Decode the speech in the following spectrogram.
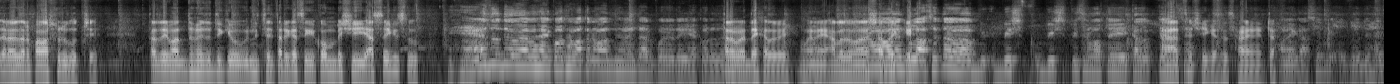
যারা যারা পালা শুরু করছে তাদের মাধ্যমে যদি কেউ নিতে তার কাছে কি কম বেশি আছে কিছু? হ্যাঁ যদি ওইভাবে হয় কথাবার্তার মাধ্যমে তারপরে ইয়ে করা তারপরে দেখা যাবে মানে আলোচনার আমার সাপেক্ষে অনেকগুলো আছে তো বিশ বিশ পিসের মতো এই কালারটা আচ্ছা ঠিক আছে ছাড়েন এটা। অনেক আছে যদি হয়।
